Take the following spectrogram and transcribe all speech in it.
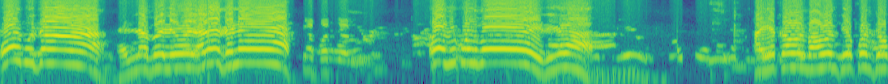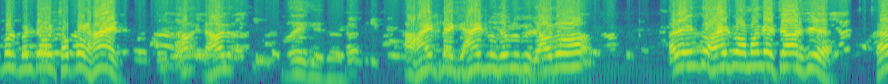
એ બુધા એલા ભાઈ લેવા અરે રૂપિયા? ઓ વિપુલભાઈ, રીંગણા. આ એકાવન, બાવન, ત્રેપન, ચોપન, પંચાવન, છપ્પન, સાઠ. હાઈટ ના જબલું બી અરે, એમ તો હાઈટમાં માંગે ચાર છે. હે?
